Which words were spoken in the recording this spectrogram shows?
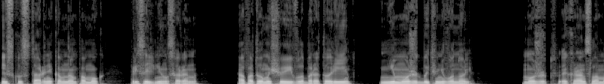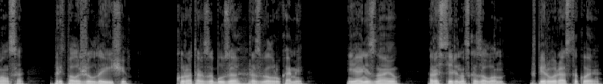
И с кустарником нам помог», — присоединился Рен. «А потом еще и в лаборатории. Не может быть у него ноль». «Может, экран сломался?» — предположил Даичи. Куратор Забуза развел руками. «Я не знаю», — растерянно сказал он. «В первый раз такое.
